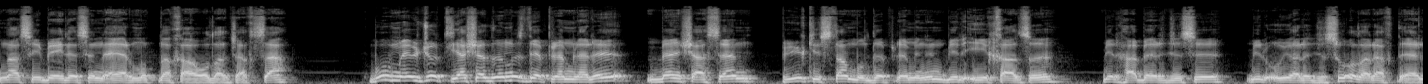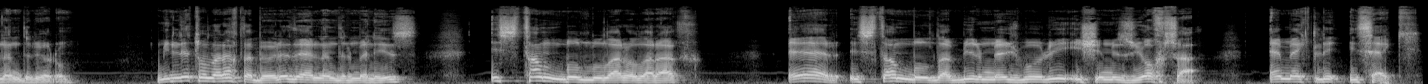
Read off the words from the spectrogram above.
nasip eylesin eğer mutlaka olacaksa. Bu mevcut yaşadığımız depremleri ben şahsen Büyük İstanbul depreminin bir ikazı, bir habercisi, bir uyarıcısı olarak değerlendiriyorum. Millet olarak da böyle değerlendirmeliyiz. İstanbullular olarak eğer İstanbul'da bir mecburi işimiz yoksa, emekli isek,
